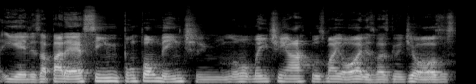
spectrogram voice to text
e eles aparecem pontualmente, normalmente em arcos maiores, mais grandiosos,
